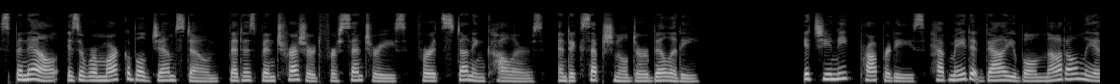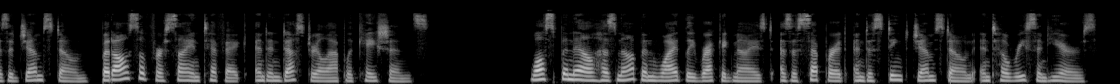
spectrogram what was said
Spinel is a remarkable gemstone that has been treasured for centuries for its stunning colors and exceptional durability. Its unique properties have made it valuable not only as a gemstone but also for scientific and industrial applications. While spinel has not been widely recognized as a separate and distinct gemstone until recent years,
